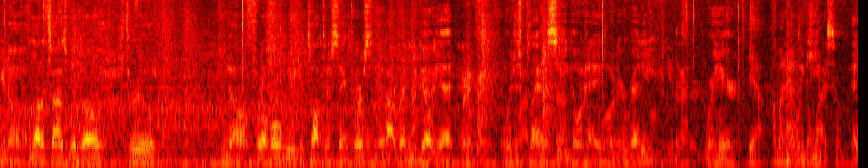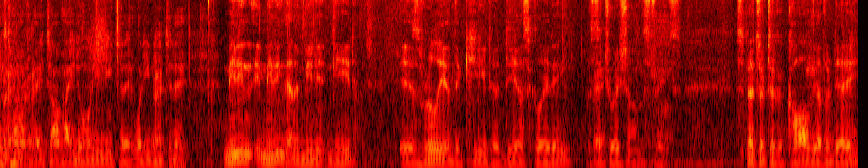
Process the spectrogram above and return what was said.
you know, a lot of times we'll go through, you know, for a whole week and talk to the same person. They're not ready to go yet. Right, right. And we just plant a seed going, hey, when you're ready, we're here. Yeah, I might have And we to keep, buy some. hey Tom, hey Tom, how you doing? What do you need today? What do you need today? Meeting, meeting that immediate need is really the key to de-escalating a situation on the streets. Spencer took a call the other day.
